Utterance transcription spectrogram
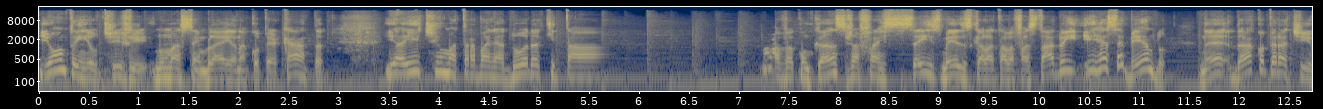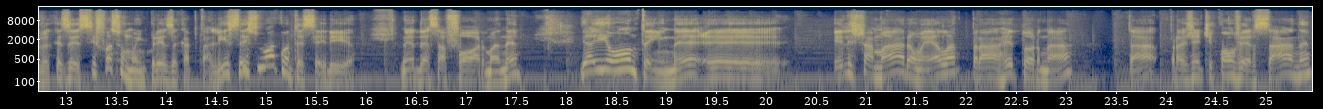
E ontem eu tive numa assembleia na Copercata e aí tinha uma trabalhadora que estava com câncer, já faz seis meses que ela estava afastada e, e recebendo. Né, da cooperativa. Quer dizer, se fosse uma empresa capitalista, isso não aconteceria né, dessa forma. Né? E aí, ontem, né, é, eles chamaram ela para retornar tá? Para a gente conversar, né?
